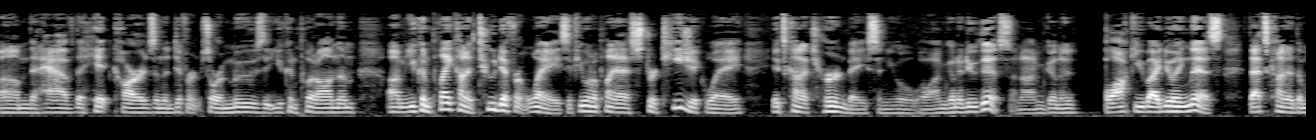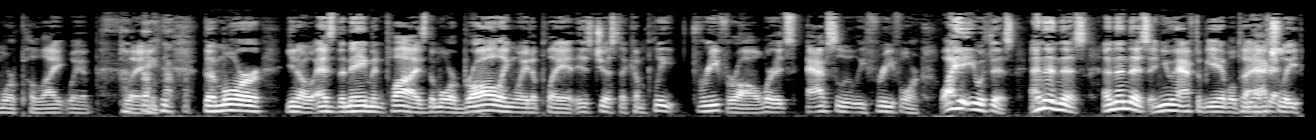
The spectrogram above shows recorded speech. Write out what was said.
um, that have the hit cards and the different sort of moves that you can put on them. Um, you can play kind of two different ways. If you want to play a strategic way, it's kind of turn based, and you go, well, I'm going to do this, and I'm going to block you by doing this. That's kind of the more polite way of playing. the more, you know, as the name implies, the more brawling way to play it is just a complete free for all where it's absolutely free form. Well, I hit you with this, and then this, and then this, and you have to be able to have to- actually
